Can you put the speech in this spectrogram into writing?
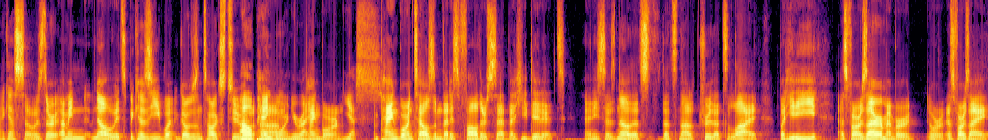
I guess so. Is there? I mean, no. It's because he w- goes and talks to Oh, Pangborn, you're right. Pangborn. Yes. And Pangborn tells him that his father said that he did it, and he says, "No, that's that's not true. That's a lie." But he, as far as I remember, or as far as I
